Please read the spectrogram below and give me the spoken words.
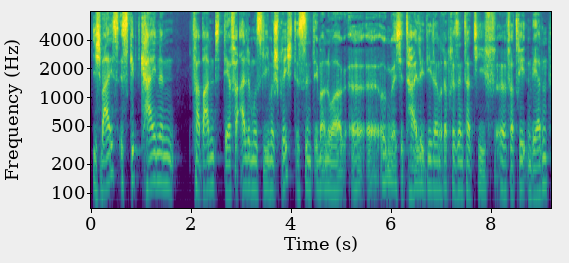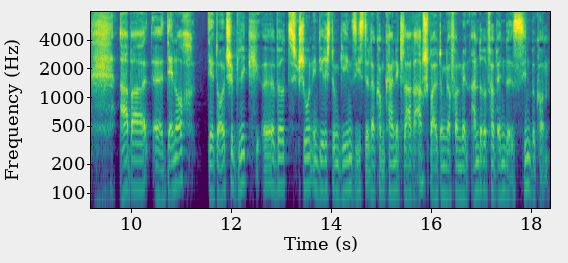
Ich weiß, es gibt keinen Verband, der für alle Muslime spricht. Es sind immer nur äh, äh, irgendwelche Teile, die dann repräsentativ äh, vertreten werden. Aber äh, dennoch, der deutsche Blick äh, wird schon in die Richtung gehen. Siehst du, da kommt keine klare Abspaltung davon, wenn andere Verbände es hinbekommen.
